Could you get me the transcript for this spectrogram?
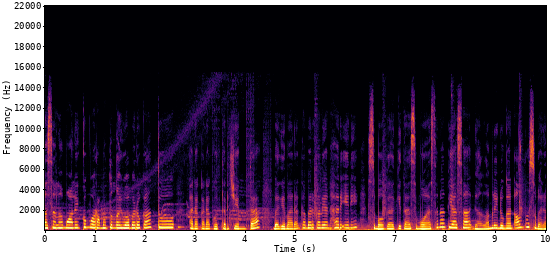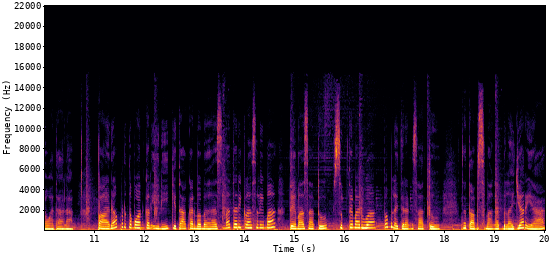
Assalamualaikum warahmatullahi wabarakatuh Anak-anakku tercinta Bagaimana kabar kalian hari ini? Semoga kita semua senantiasa dalam lindungan Allah subhanahu wa ta'ala. Pada pertemuan kali ini kita akan membahas materi kelas 5 Tema 1, subtema 2, pembelajaran 1 Tetap semangat belajar ya.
